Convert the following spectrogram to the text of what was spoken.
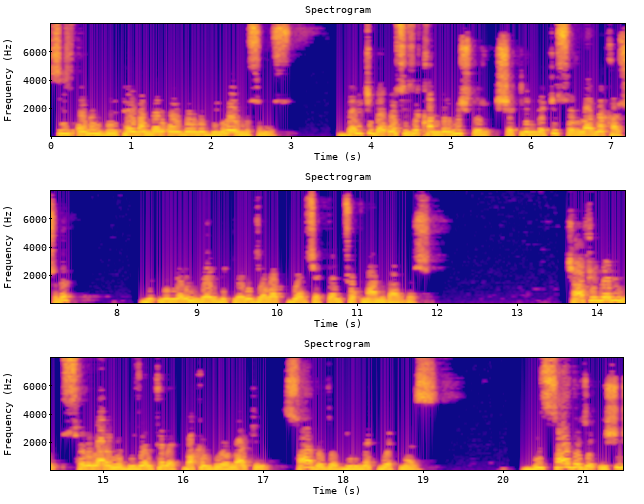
siz onun bir peygamber olduğunu biliyor musunuz? Belki de o sizi kandırmıştır şeklindeki sorularına karşılık müminlerin verdikleri cevap gerçekten çok manidardır. Kafirlerin sorularını düzelterek bakın diyorlar ki sadece bilmek yetmez. Biz sadece işi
